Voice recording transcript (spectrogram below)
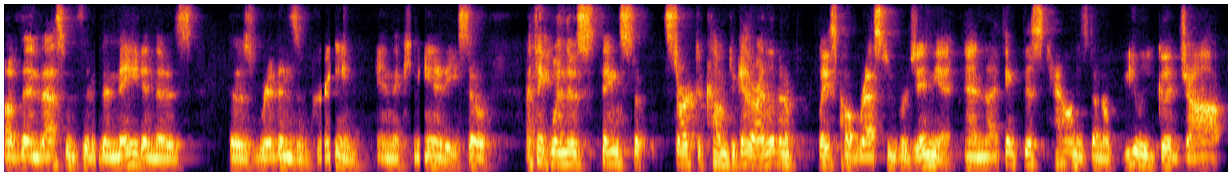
of the investments that have been made in those those ribbons of green in the community. So I think when those things start to come together, I live in a place called Reston, Virginia, and I think this town has done a really good job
